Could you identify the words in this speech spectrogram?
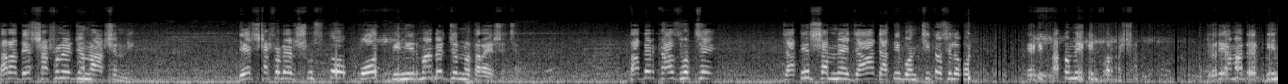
তারা দেশ শাসনের জন্য আসেননি। দেশ শাসনের সুস্থ পথ বিনির্মাণের জন্য তারা এসেছেন। তাদের কাজ হচ্ছে জাতির সামনে যা জাতি বঞ্চিত ছিল, এটি প্রাথমিক ইনফরমেশন যদি আমাদের দিন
